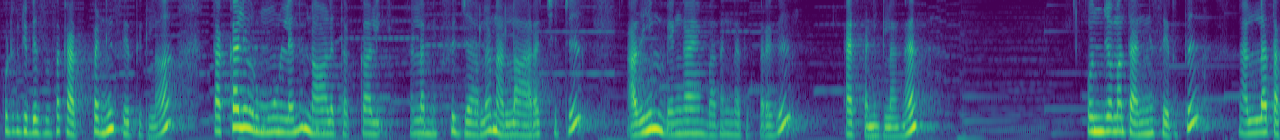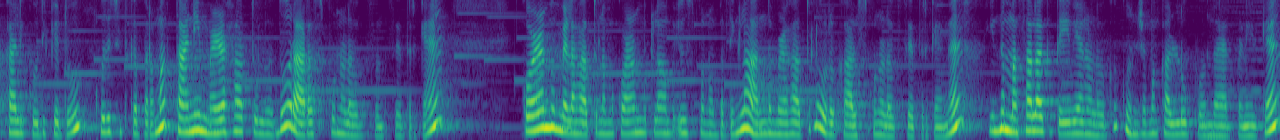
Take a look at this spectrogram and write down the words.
குட்டி குட்டி பீசஸாக கட் பண்ணி சேர்த்துக்கலாம். தக்காளி ஒரு மூணுலேருந்து நாலு தக்காளி நல்லா மிக்ஸி ஜாரில் நல்லா அரைச்சிட்டு அதையும் வெங்காயம் வதங்கினதுக்கு பிறகு ஆட் பண்ணிக்கலாங்க. கொஞ்சமாக தண்ணி சேர்த்து நல்லா தக்காளி கொதிக்கட்டும். கொதிச்சதுக்கப்புறமா தனி மிளகாத்தூள் வந்து ஒரு அரை ஸ்பூன் அளவுக்கு வந்து சேர்த்துருக்கேன். குழம்பு மிளகாத்தூள் நம்ம குழம்புக்கெலாம் யூஸ் பண்ணுவோம் பார்த்திங்களா? அந்த மிளகாத்தூள் ஒரு கால் ஸ்பூன் அளவுக்கு சேர்த்துருக்கேங்க. இந்த மசாலாவுக்கு தேவையான அளவுக்கு கொஞ்சமாக கல் உப்பு வந்து ஆட் பண்ணியிருக்கேன்.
